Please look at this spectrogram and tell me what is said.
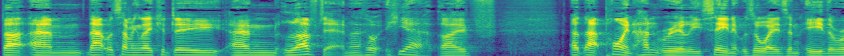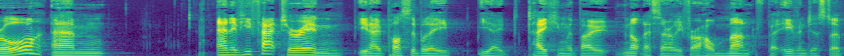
But um, that was something they could do and loved it. And I thought, yeah, I've at that point hadn't really seen it was always an either or. Um, and if you factor in, you know, possibly you know taking the boat not necessarily for a whole month, but even just a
